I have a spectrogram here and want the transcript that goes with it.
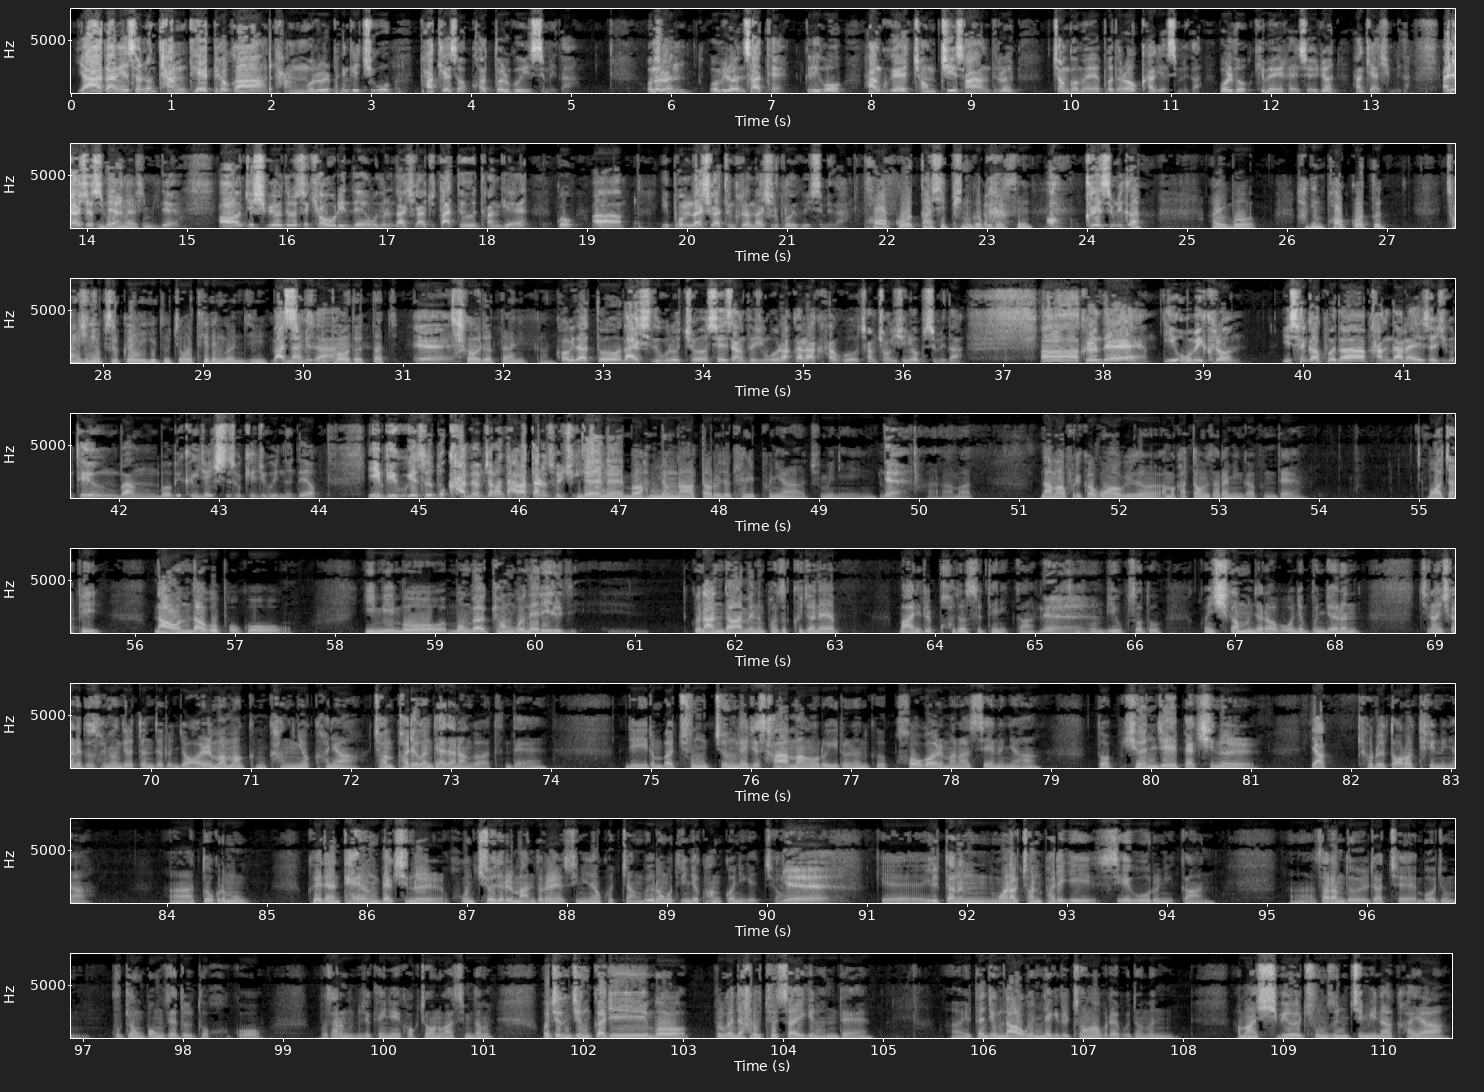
야당에서는 당 대표가 당무를 팽개치고 밖에서 겉돌고 있습니다. 오늘은 오미론 사태 그리고 한국의 정치 상황들을 점검해 보도록 하겠습니다. 오늘도 김영일 해설위원 함께 하십니다. 안녕하셨습니까? 네, 안녕하십니까. 네. 아, 이제 12월 들어서 겨울인데 오늘은 날씨가 아주 따뜻한 게 꼭, 아, 이 봄 날씨 같은 그런 날씨를 보이고 있습니다. 벚꽃 다시 피는 거 보셨어요? 어, 그랬습니까? 아니, 뭐, 하긴 벚꽃도 정신이 없을 거예요. 이게 도대체 어떻게 된 건지. 맞습니다. 더워졌다, 예. 차가워졌다 하니까. 거기다 또 날씨도 그렇죠. 세상도 지금 오락가락하고 참 정신이 없습니다. 아, 그런데 이 오미크론, 이 생각보다 각 나라에서 지금 대응 방법이 굉장히 신속해지고 있는데요. 이 미국에서도 감염자가 나왔다는 소식이죠. 네네, 뭐 한 명 나왔다 그러죠. 캘리포니아 주민이. 네. 아, 아마 남아프리카 공화국에서 아마 갔다 온 사람인가 본데. 뭐 어차피 나온다고 보고 이미 뭐 뭔가 경고 내리고 난 다음에는 벌써 그 전에 많이들 퍼졌을 테니까. 네. 뭐 미국서도 그건 시간 문제라고 보고 이제 문제는 지난 시간에도 설명드렸던 대로 이제 얼마만큼 강력하냐. 전파력은 대단한 것 같은데 이제 이른바 중증 내지 사망으로 이르는 그 파워가 얼마나 세느냐. 또 현재 백신을 약효를 떨어뜨리느냐. 아, 또 그러면 그에 대한 대응 백신을 혹은 치료제를 만들어낼 수 있느냐 곧장 뭐 이런 것들이 이제 관건이겠죠. 예. 예, 일단은 워낙 전파력이 세고 그러니까 아, 사람들 자체 뭐 좀 국경 봉쇄들도 하고 뭐 사람들도 이제 굉장히 걱정하는 것 같습니다만 어쨌든 지금까지 뭐 불과 이제 하루 이틀 쌓이긴 한데 아, 일단 지금 나오고 있는 얘기들 종합을 해보자면 아마 12월 중순쯤이나 가야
